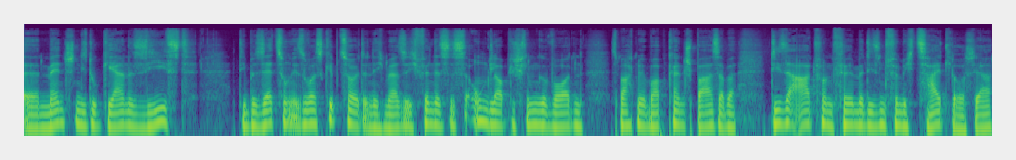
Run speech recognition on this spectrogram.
Äh, Menschen, die du gerne siehst. Die Besetzung, sowas gibt es heute nicht mehr. Also ich finde, es ist unglaublich schlimm geworden. Es macht mir überhaupt keinen Spaß, aber diese Art von Filme, die sind für mich zeitlos, ja.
